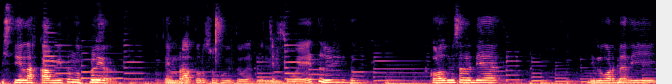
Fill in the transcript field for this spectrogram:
istilah kami itu nge-clear temperatur suhu itu kan ngecek Hmm. suhu ya itu gitu. Kalau misalnya dia di luar dari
